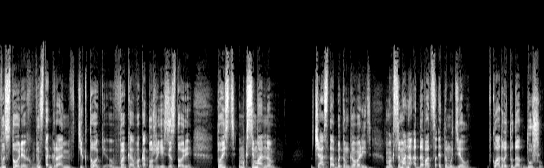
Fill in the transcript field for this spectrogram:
в историях, в Инстаграме, в ТикТоке, в ВК. В ВК тоже есть истории. То есть максимально часто об этом говорить, максимально отдаваться этому делу, вкладывать туда душу.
